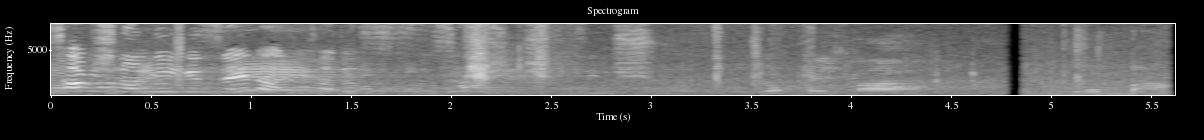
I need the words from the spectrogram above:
Das habe ich noch nie gesehen, Alter. Das, das hab ich. Juck mich mal. Bomba.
